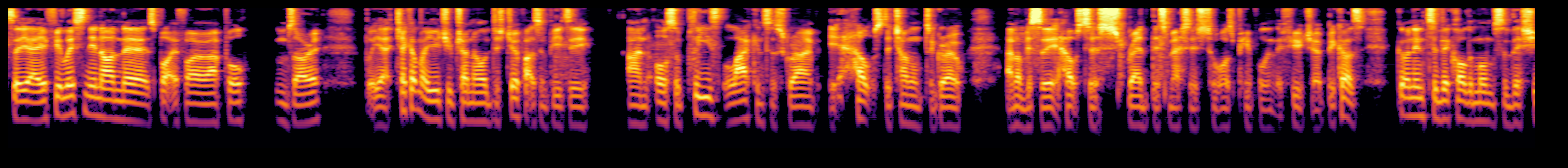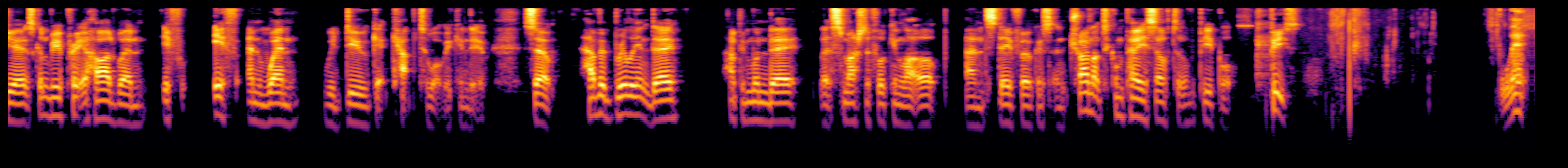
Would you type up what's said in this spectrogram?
so yeah, if you're listening on uh, Spotify or Apple, I'm sorry, but yeah, check out my YouTube channel, just Joe Patterson PT. And also, please like and subscribe. It helps the channel to grow. And obviously, it helps to spread this message towards people in the future. Because going into the colder months of this year, it's going to be pretty hard when, if, if and when we do get capped to what we can do. So, have a brilliant day. Happy Monday. Let's smash the fucking lot up and stay focused and try not to compare yourself to other people. Peace. Lit.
